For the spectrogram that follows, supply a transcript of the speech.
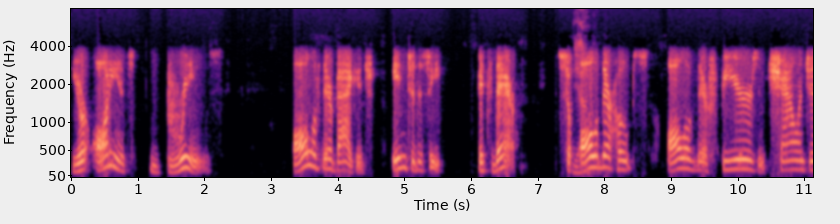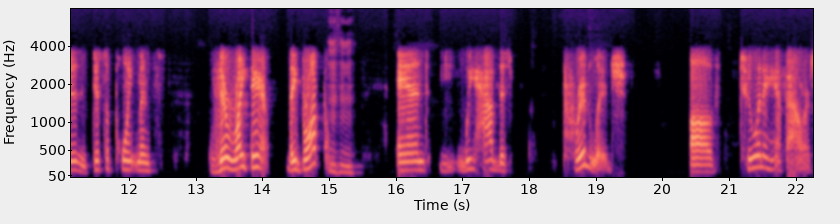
your audience brings all of their baggage into the seat. It's there. So Yeah. all of their hopes, all of their fears and challenges and disappointments, they're right there. They brought them. hmm And we have this privilege of two and a half hours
